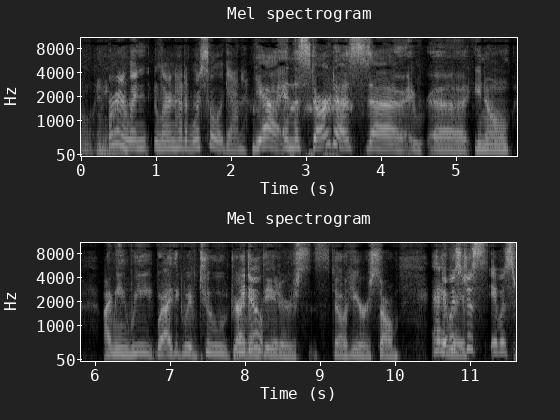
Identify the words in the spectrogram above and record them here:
So anyway. We're going to learn, learn how to whistle again. Yeah, and the Stardust, uh, uh, you know, I mean, we, well, I think we have two drive-in theaters still here. So anyway, It was just, it was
